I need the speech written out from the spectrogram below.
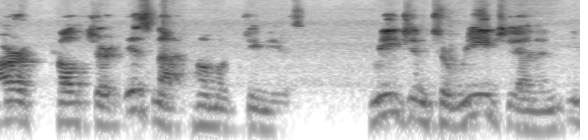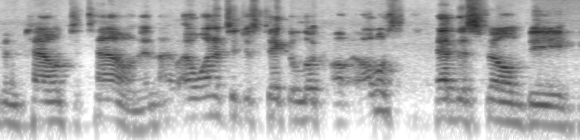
our culture is not homogeneous region to region and even town to town. And I, I, wanted to just take a look, almost have this film be,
